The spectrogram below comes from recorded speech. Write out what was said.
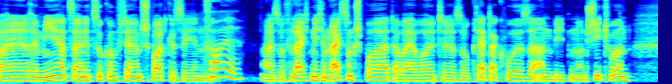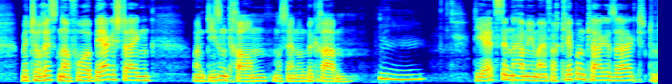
weil Remy hat seine Zukunft ja im Sport gesehen. Voll. Also vielleicht nicht im Leistungssport, aber er wollte so Kletterkurse anbieten und Skitouren, mit Touristen auf hohe Berge steigen und diesen Traum muss er nun begraben. Mhm. Die Ärztinnen haben ihm einfach klipp und klar gesagt, du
